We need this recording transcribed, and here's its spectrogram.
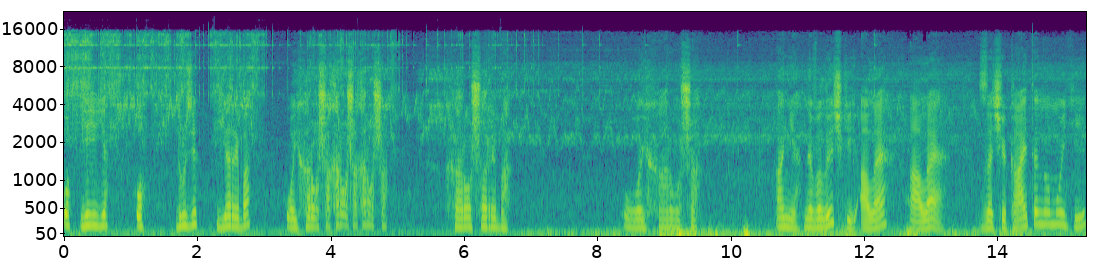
О, є, є, є. О, друзі, є риба. Ой, хороша, хороша, хороша. Хороша риба. Ой, хороша. А ні, невеличкий, але, але зачекайте на мої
